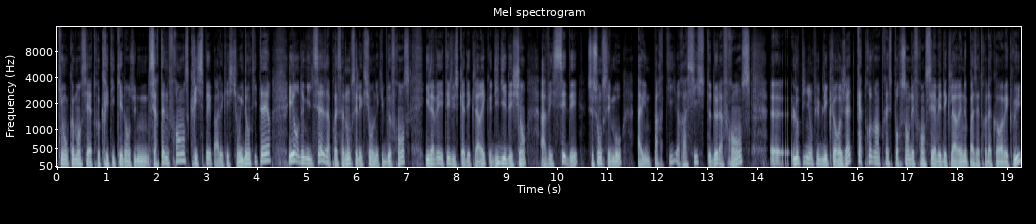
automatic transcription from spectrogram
qui ont commencé à être critiquées dans une certaine France, crispée par les questions identitaires. Et en 2016, après sa non-sélection en équipe de France, il avait été jusqu'à déclarer que Didier Deschamps avait cédé, ce sont ses mots, à une partie raciste de la France. Euh, l'opinion publique le rejette. 93% des Français avaient déclaré ne pas être d'accord avec lui.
